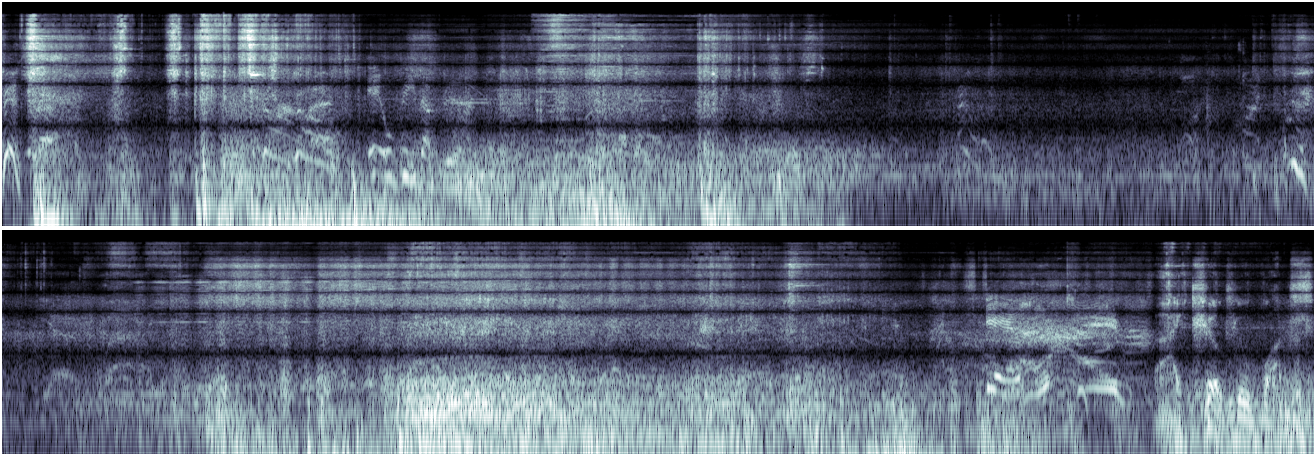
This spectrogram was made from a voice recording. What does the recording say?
It'll be the blood. I killed you once.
